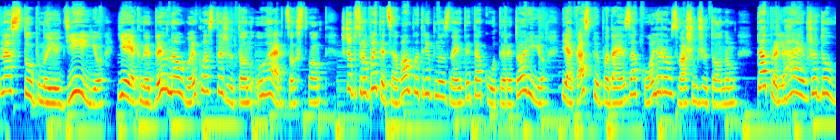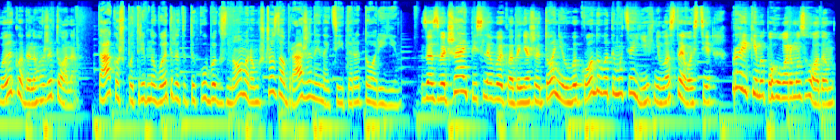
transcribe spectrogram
Наступною дією є, як не дивно, викласти жетон у герцогство. Щоб зробити це, вам потрібно знайти таку територію, яка співпадає за кольором з вашим жетоном, та прилягає вже до викладеного жетона. Також потрібно витратити кубик з номером, що зображений на цій території. Зазвичай після викладення жетонів виконуватимуться їхні властивості, про які ми поговоримо згодом.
